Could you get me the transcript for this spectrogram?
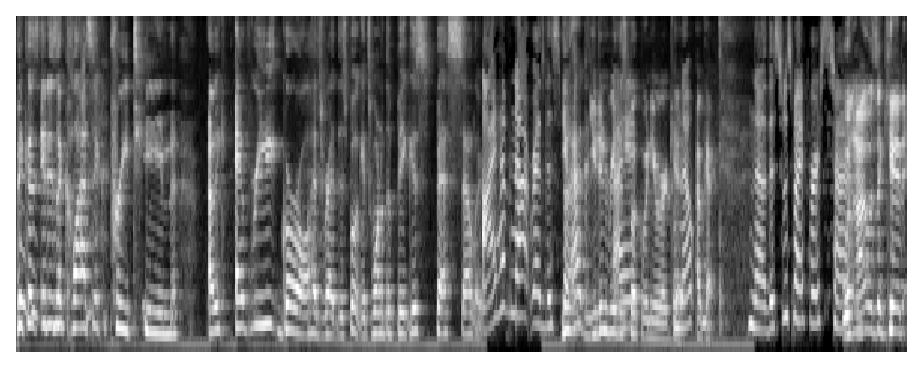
because it is a classic preteen. I think every girl has read this book. It's one of the biggest bestsellers. I have not read this book. you hadn't. You didn't read this I- book when you were a kid. Nope. Okay. No, this was my first time. When I was a kid,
